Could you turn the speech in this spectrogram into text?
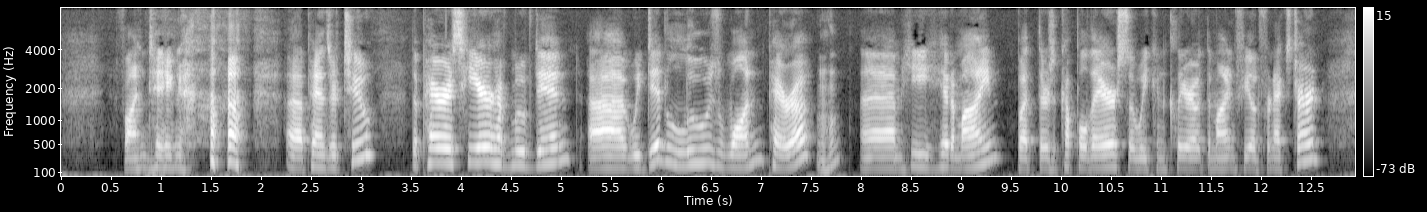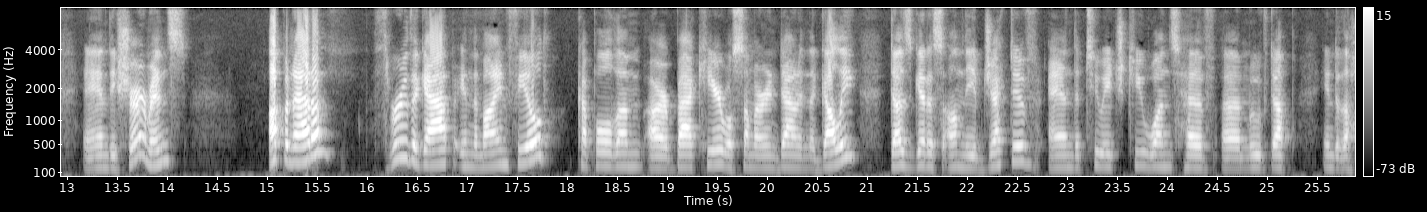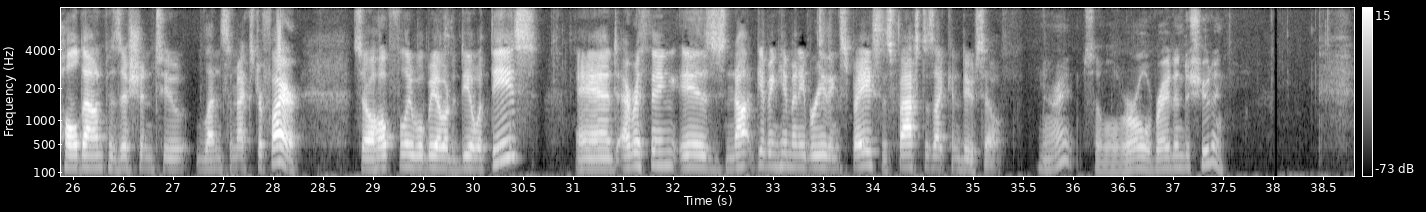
finding uh, Panzer II. The paras here have moved in. Uh, we did lose one para. Um, he hit a mine, but there's a couple there, so we can clear out the minefield for next turn. And the Shermans, up and at 'em, through the gap in the minefield. A couple of them are back here, Well, some are in, down in the gully. Does get us on the objective, and the two HQ ones have uh, moved up into the hull down position to lend some extra fire. So hopefully we'll be able to deal with these. And everything is not giving him any breathing space as fast as I can do so. All right, so we'll roll right into shooting.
